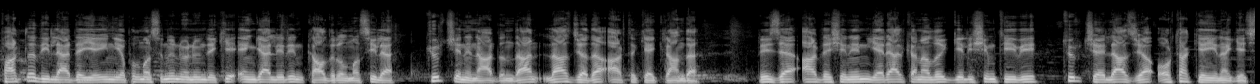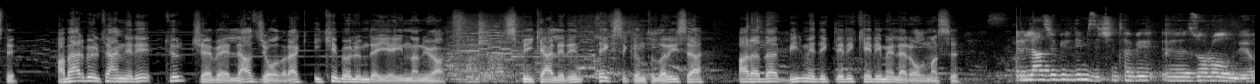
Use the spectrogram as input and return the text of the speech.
Farklı dillerde yayın yapılmasının önündeki engellerin kaldırılmasıyla Kürtçenin ardından Lazca da artık ekranda. Rize Ardeşen'in yerel kanalı Gelişim TV Türkçe Lazca ortak yayına geçti. Haber bültenleri Türkçe ve Lazca olarak iki bölümde yayınlanıyor. Spikerlerin tek sıkıntıları ise arada bilmedikleri kelimeler olması. Lazca bildiğimiz için tabii e, zor olmuyor.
